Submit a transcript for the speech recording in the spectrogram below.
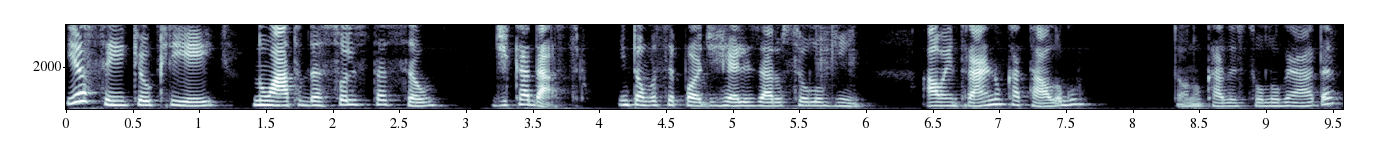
e a senha que eu criei no ato da solicitação de cadastro. Então, você pode realizar o seu login ao entrar no catálogo, então, no caso, eu estou logada,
